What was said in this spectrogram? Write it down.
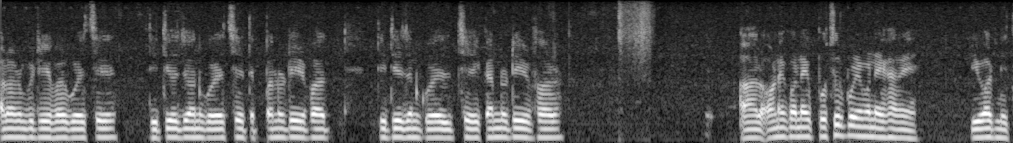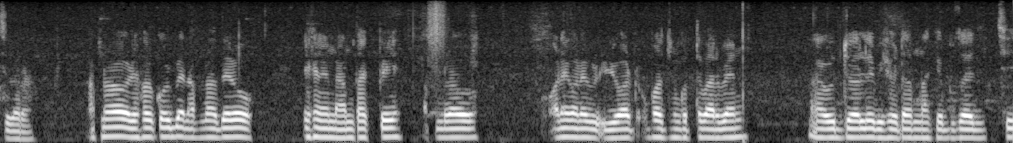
আটানব্বইটি রেফার করেছে, দ্বিতীয় জন করেছে, তেপ্পান্নটি রেফার তৃতীয় জন করেছে, একান্নটি রেফার আর অনেক অনেক প্রচুর পরিমাণে এখানে রিওয়ার্ড নিচ্ছে তারা। আপনারাও রেফার করবেন, আপনাদেরও এখানে নাম থাকবে, আপনারাও অনেক অনেক রিওয়ার্ড উপার্জন করতে পারবেন। আর উজ্জ্বলের বিষয়টা আপনাকে বুঝিয়ে দিচ্ছি।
